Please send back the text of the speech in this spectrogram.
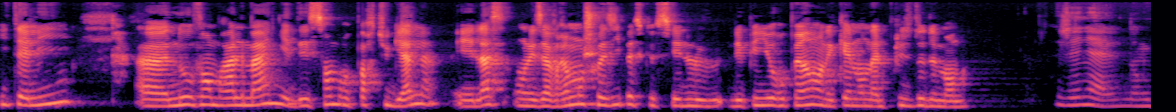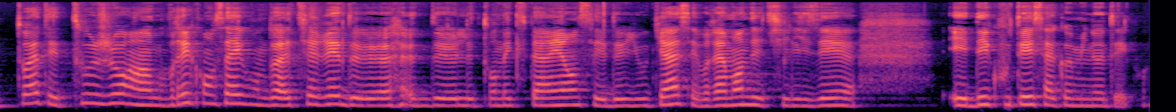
Italie, novembre Allemagne et décembre Portugal. Et là, on les a vraiment choisis parce que c'est le, les pays européens dans lesquels on a le plus de demandes. Génial. Donc toi, tu es toujours un vrai conseil qu'on doit tirer de, de ton expérience et de Yuka, c'est vraiment d'utiliser et d'écouter sa communauté. Quoi.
